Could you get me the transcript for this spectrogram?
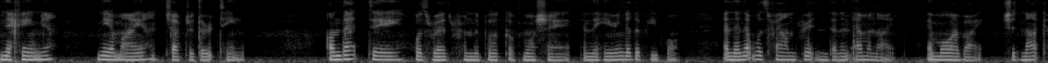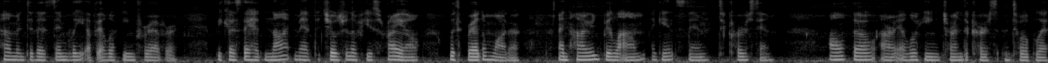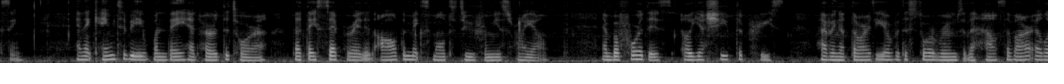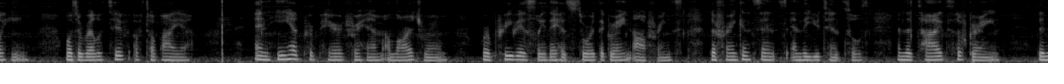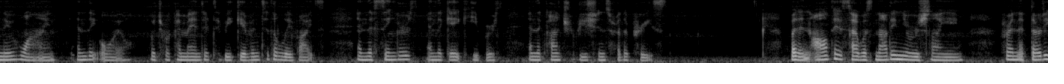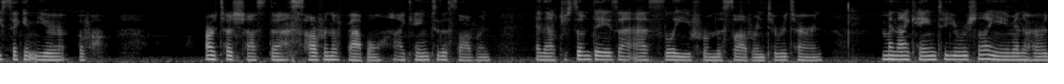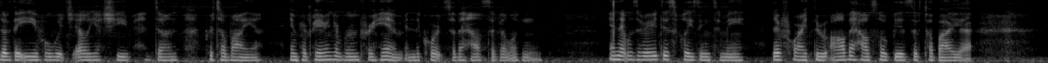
Nehemiah, Nehemiah chapter 13. On that day was read from the book of Moshe in the hearing of the people, and then it was found written that an Ammonite and Moabite should not come into the assembly of Elohim forever, because they had not met the children of Israel with bread and water, and hired Balaam against them to curse him, although our Elohim turned the curse into a blessing. And it came to be when they had heard the Torah that they separated all the mixed multitude from Israel. And before this, Eliashib the priest, having authority over the storerooms of the house of our Elohim, was a relative of Tobiah. And he had prepared for him a large room where previously they had stored the grain offerings, the frankincense and the utensils, and the tithes of grain, the new wine, and the oil which were commanded to be given to the Levites, and the singers, and the gatekeepers, and the contributions for the priests. But in all this I was not in Jerusalem, for in the thirty second year of Artashasta, sovereign of Babel, I came to the sovereign, and after some days I asked leave from the sovereign to return. When I came to Jerusalem and heard of the evil which Eliashib had done for Tobiah, in preparing a room for him in the courts of the house of Elohim. And it was very displeasing to me. Therefore I threw all the household goods of Tobiah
